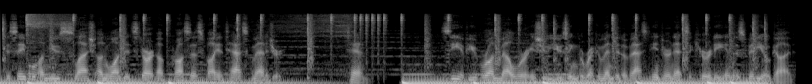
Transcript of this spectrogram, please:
Disable unused slash unwanted startup process via task manager. 10. See if you've run malware issue using the recommended Avast Internet Security in this video guide.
